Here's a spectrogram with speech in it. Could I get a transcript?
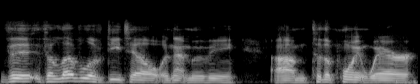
the the level of detail in that movie um to the point where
